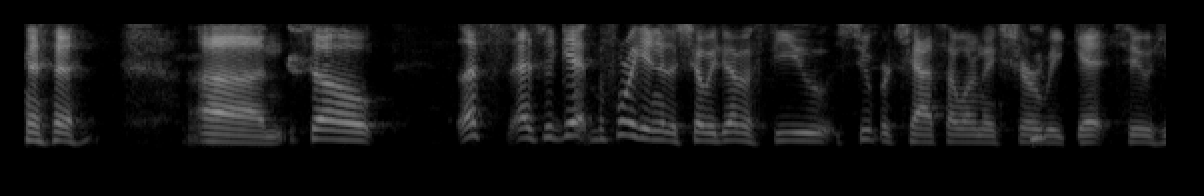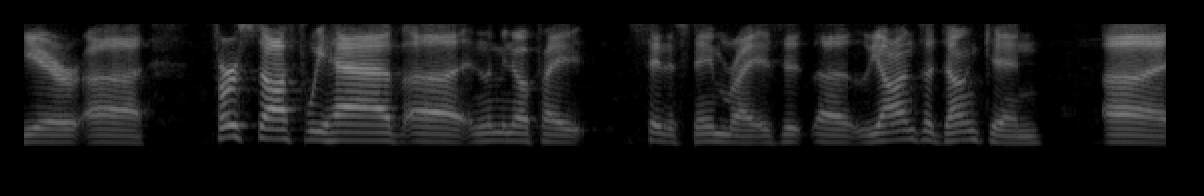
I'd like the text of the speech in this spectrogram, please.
um, so let's as we get before we get into the show, we do have a few super chats I want to make sure we get to here. Uh, first off, we have uh, and let me know if I say this name right. Is it uh, Leonza Duncan? Uh,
